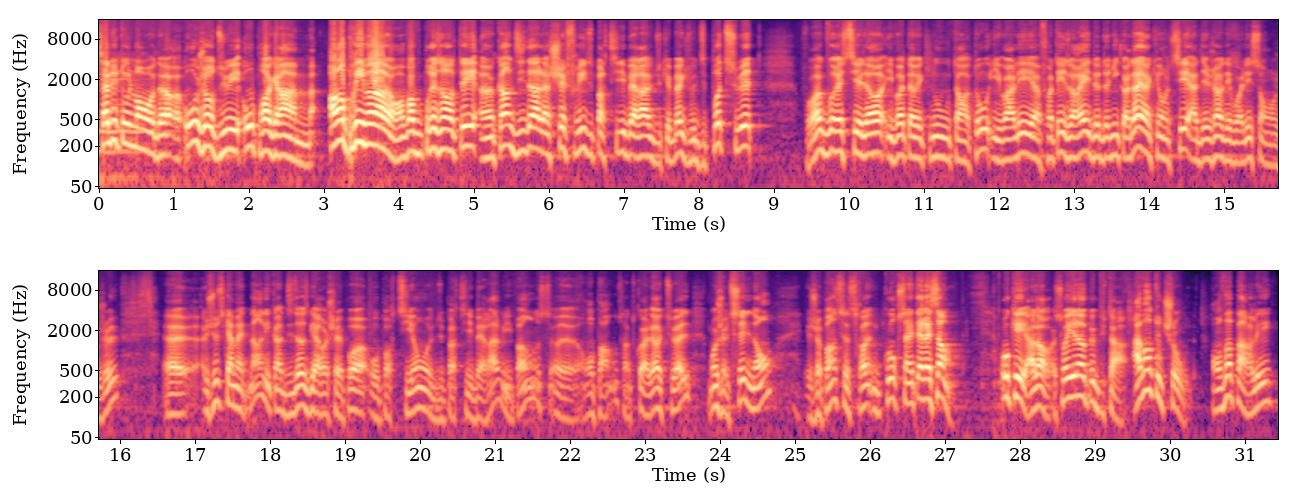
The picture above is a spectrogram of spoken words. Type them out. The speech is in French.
Salut tout le monde. Euh, Aujourd'hui, au programme, en primeur, on va vous présenter un candidat à la chefferie du Parti libéral du Québec. Je vous dis pas de suite. Il faudra que vous restiez là. Il va être avec nous tantôt. Il va aller euh, frotter les oreilles de Denis Coderre, qui, on le sait, a déjà dévoilé son jeu. Euh, Jusqu'à maintenant, les candidats ne se garochaient pas au portillon du Parti libéral. Ils pensent, on pense, en tout cas à l'heure actuelle. Moi, je le sais le nom, et je pense que ce sera une course intéressante. OK, alors, soyez là un peu plus tard. Avant toute chose, on va parler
